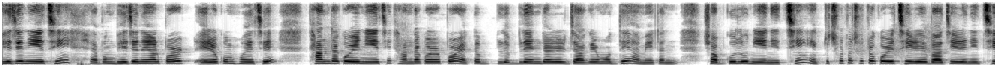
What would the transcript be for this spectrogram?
ভেজে নিয়েছি এবং ভেজে নেওয়ার পর এরকম হয়েছে, ঠান্ডা করে নিয়েছি। ঠান্ডা করার পর একটা ব্লেন্ডারের জাগের মধ্যে আমি এটা সবগুলো নিয়ে নিচ্ছি। একটু ছোট ছোট করে ছিঁড়ে বা চিড়ে নিচ্ছি।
